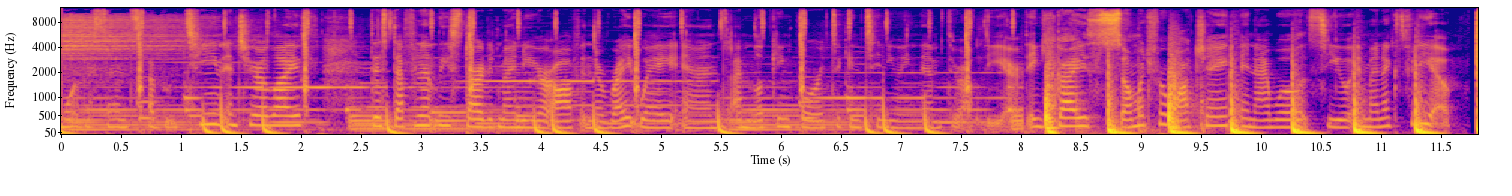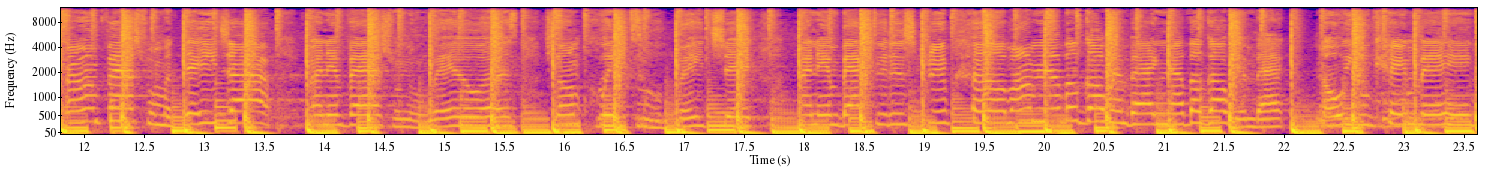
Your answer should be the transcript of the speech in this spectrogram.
more of a sense of routine into your life. This definitely started my new year off in the right way, and I'm looking forward to continuing them throughout the year. Thank you guys so much for watching, and I will see you in my next video. Run fast from a day job, running fast from the way it was. Jump quick to a paycheck, running back to the strip club. I'm never going back, never going back. No, you can't make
